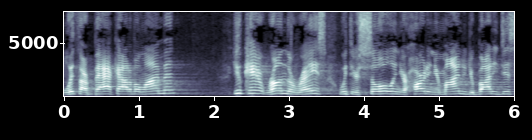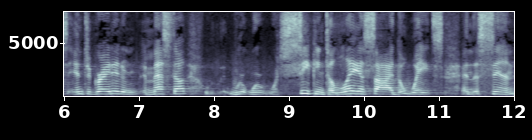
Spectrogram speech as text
with our back out of alignment. You can't run the race with your soul and your heart and your mind and your body disintegrated and, and messed up. We're, we're, we're, seeking to lay aside the weights and the sin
